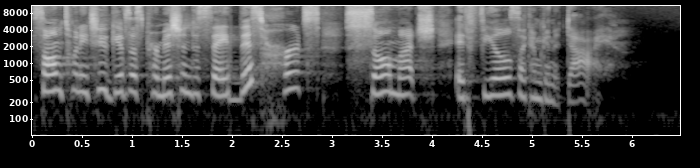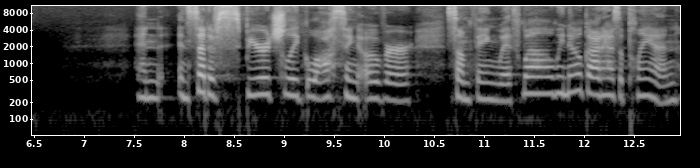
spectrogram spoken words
Psalm 22 gives us permission to say, This hurts so much, it feels like I'm to die. And instead of spiritually glossing over something with, well, we know God has a plan,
